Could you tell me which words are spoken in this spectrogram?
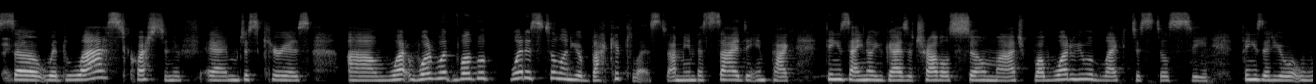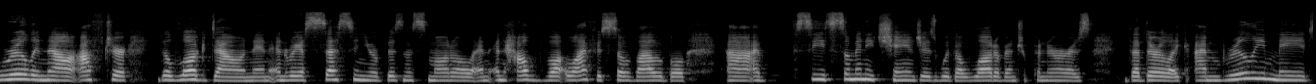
Thank so you. with last question if i'm just curious uh, what, what what what what is still on your bucket list i mean beside the impact things i know you guys have traveled so much but what you would like to still see things that you really now after the lockdown and and reassessing your business model and and how life is so valuable uh, i see so many changes with a lot of entrepreneurs that they're like i'm really made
